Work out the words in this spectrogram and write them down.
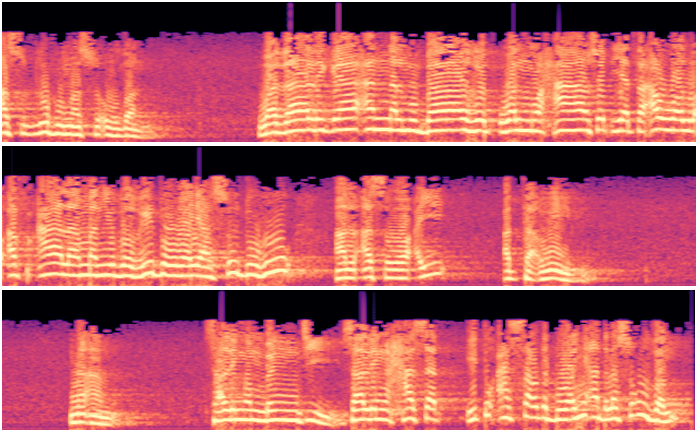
asluhu masuudzon. Wa dzalika anna al-mubaghid wal muhasib yata'awwalu af'ala man yubghidu wa yahsuduhu al-aswa'i at-ta'wil. Naam saling membenci, saling hasad, itu asal keduanya adalah suudzon.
